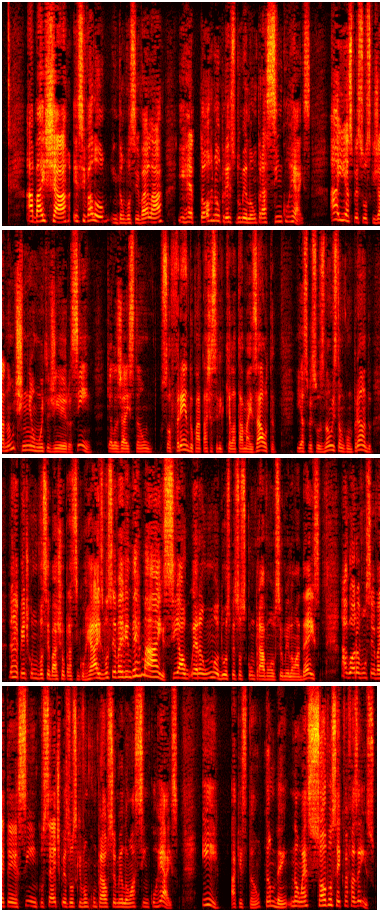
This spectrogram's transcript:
A baixar esse valor. Então você vai lá e retorna o preço do melão para cinco reais. Aí as pessoas que já não tinham muito dinheiro assim, que elas já estão sofrendo com a taxa Selic que ela está mais alta, e as pessoas não estão comprando, de repente, como você baixou para cinco reais, você vai vender mais. Se era uma ou duas pessoas que compravam o seu melão a 10, agora você vai ter cinco, sete pessoas que vão comprar o seu melão a cinco reais. E a questão também não é só você que vai fazer isso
